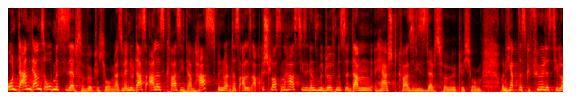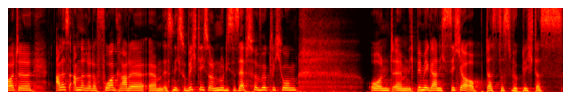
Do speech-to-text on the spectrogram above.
Und dann ganz oben ist die Selbstverwirklichung. Also wenn du das alles quasi dann hast, wenn du das alles abgeschlossen hast, diese ganzen Bedürfnisse, dann herrscht quasi diese Selbstverwirklichung. Und ich habe das Gefühl, dass die Leute alles andere davor gerade ähm, ist nicht so wichtig, sondern nur diese Selbstverwirklichung. Und ähm, ich bin mir gar nicht sicher, ob das das wirklich das.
